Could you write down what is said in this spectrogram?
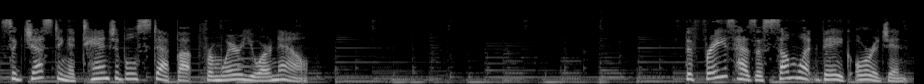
suggesting a tangible step up from where you are now. The phrase has a somewhat vague origin,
